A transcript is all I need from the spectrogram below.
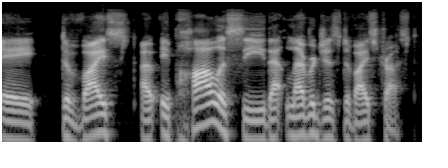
a device uh, a policy that leverages device trust.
